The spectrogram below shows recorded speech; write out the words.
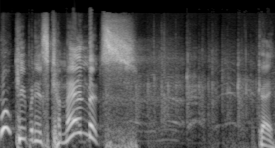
Woo, keeping his commandments. Okay.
